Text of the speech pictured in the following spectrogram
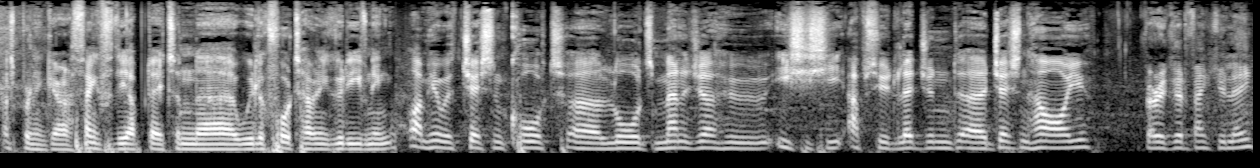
That's brilliant, Gareth. Thank you for the update, and uh, we look forward to having a good evening. I'm here with Jason Court, uh, Lord's manager, who ECC absolute legend. Uh, Jason, how are you? Very good, thank you, Leigh.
